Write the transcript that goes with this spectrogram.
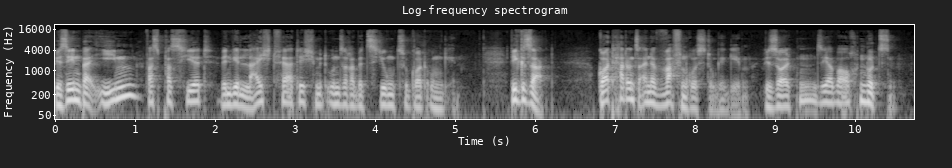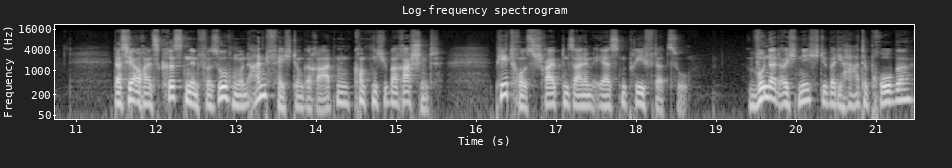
Wir sehen bei ihm, was passiert, wenn wir leichtfertig mit unserer Beziehung zu Gott umgehen. Wie gesagt, Gott hat uns eine Waffenrüstung gegeben. Wir sollten sie aber auch nutzen. Dass wir auch als Christen in Versuchung und Anfechtung geraten, kommt nicht überraschend. Petrus schreibt in seinem ersten Brief dazu. Wundert euch nicht über die harte Probe,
